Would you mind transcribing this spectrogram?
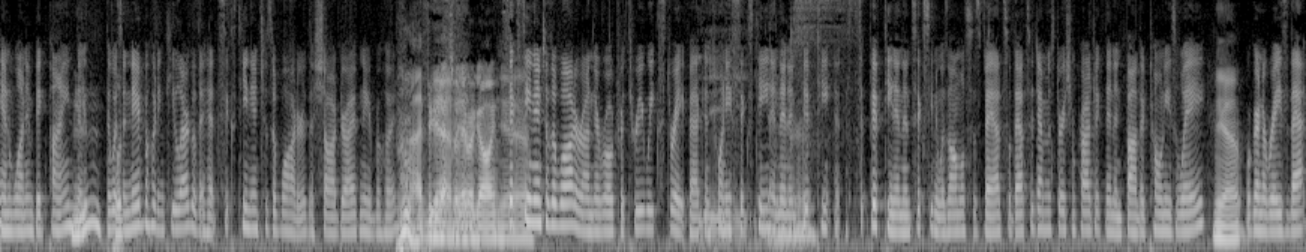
and one in Big Pine. There, Mm. there was What- a neighborhood in Key Largo that had 16 inches of water, the Shaw Drive neighborhood. I figured Yeah, that's where they were going. Yeah. 16 inches of water on their road for three weeks straight back in 2016, and then in 15, uh, 15 and then 16 it was almost as bad. So that's a demonstration project. Then in Father Tony's Way, Yeah. we're going to raise that.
